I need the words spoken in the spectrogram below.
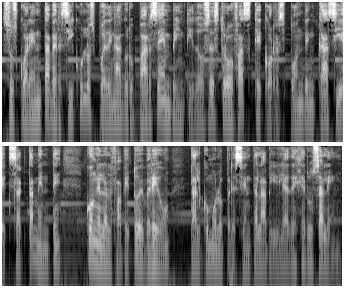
sus 40 versículos pueden agruparse en 22 estrofas que corresponden casi exactamente con el alfabeto hebreo, tal como lo presenta la Biblia de Jerusalén.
